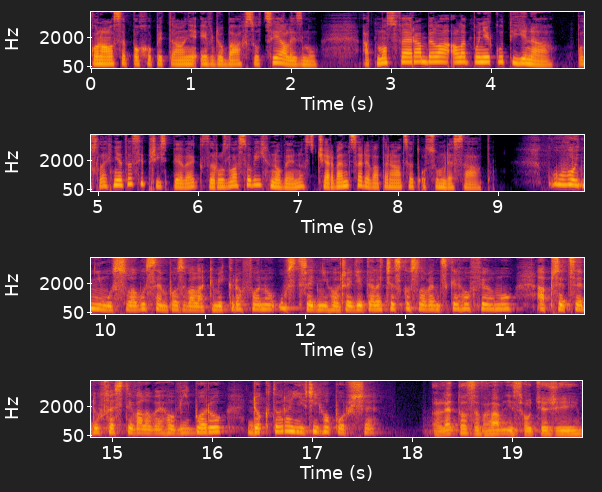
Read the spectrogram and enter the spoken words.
Konal se pochopitelně i v dobách socialismu. Atmosféra byla ale poněkud jiná. Poslechněte si příspěvek z rozhlasových novin z července 1980. K úvodnímu slovu jsem pozvala k mikrofonu ústředního ředitele československého filmu a předsedu festivalového výboru doktora Jiřího Purše. Letos v hlavní soutěži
